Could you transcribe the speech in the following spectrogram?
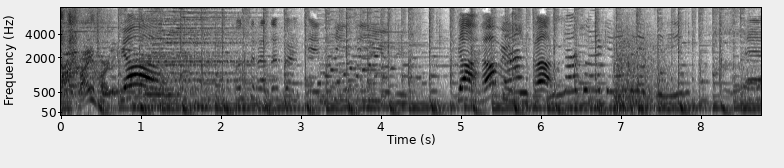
So much tryharding. Ya O sırada ben NPC yürüyorum. ya ne yapıyorsun ya? Bundan sonraki biriktireyim. Ee,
